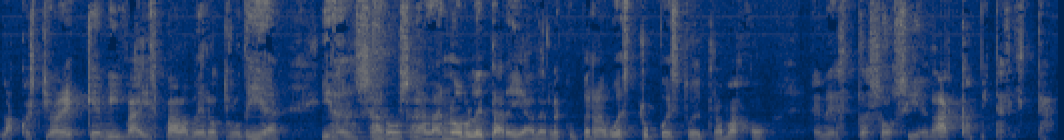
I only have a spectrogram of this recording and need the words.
La cuestión es que viváis para ver otro día y lanzaros a la noble tarea de recuperar vuestro puesto de trabajo en esta sociedad capitalista.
